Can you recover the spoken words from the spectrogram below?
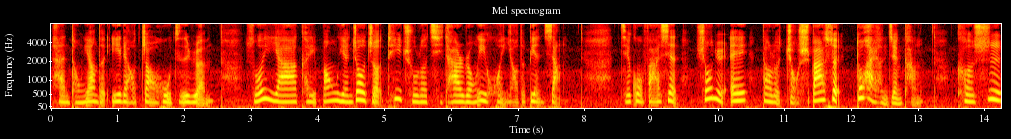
和同样的医疗照护资源。所以呀，可以帮研究者剔除了其他容易混淆的变相。结果发现，修女 A 到了九十八岁都还很健康，可是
